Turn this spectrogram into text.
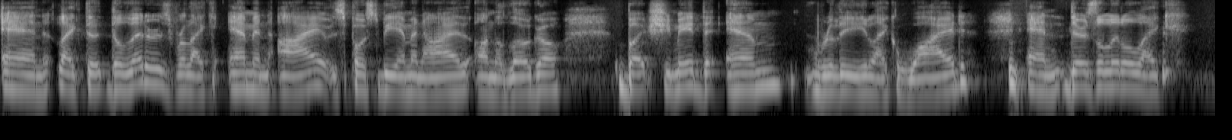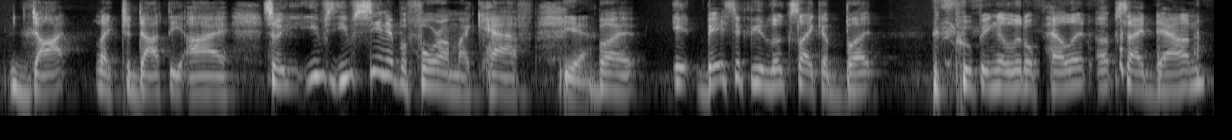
and like the, the letters were like m and i. It was supposed to be m and i on the logo but she made the m really like wide. And there's a little like dot like to dot the i. So you've you've seen it before on my calf. Yeah. But it basically looks like a butt pooping a little pellet upside down,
